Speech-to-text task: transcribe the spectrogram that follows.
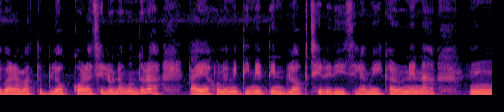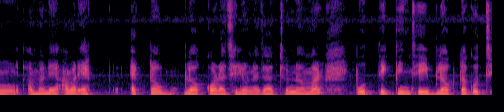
এবার আমার তো ব্লগ করা ছিল না বন্ধুরা। তাই এখন আমি দিনের দিন ব্লগ ছেড়ে দিয়েছিলাম। এই কারণে না মানে আমার এক একটাও ব্লগ করা ছিল না। যার জন্য আমার প্রত্যেক দিন যেই ব্লগটা করছি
